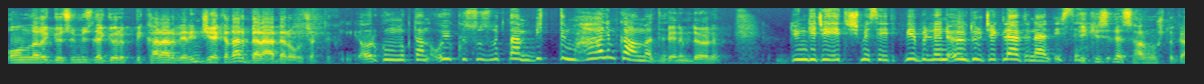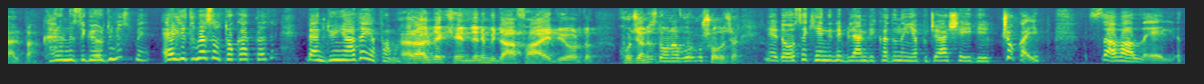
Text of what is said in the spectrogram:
Onları gözümüzle görüp bir karar verinceye kadar beraber olacaktık. Yorgunluktan uykusuzluktan bittim halim kalmadı. Benim de öyle. Dün gece yetişmeseydik birbirlerini öldüreceklerdi neredeyse. İkisi de sarhoştu galiba. Karınızı gördünüz mü? Elliot'ı nasıl tokatladı? Ben dünyada yapamam. Herhalde kendini müdafaa ediyordu. Kocanız da ona vurmuş olacak. Ne de olsa kendini bilen bir kadının yapacağı şey değil. Çok ayıp. Zavallı Elliot.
